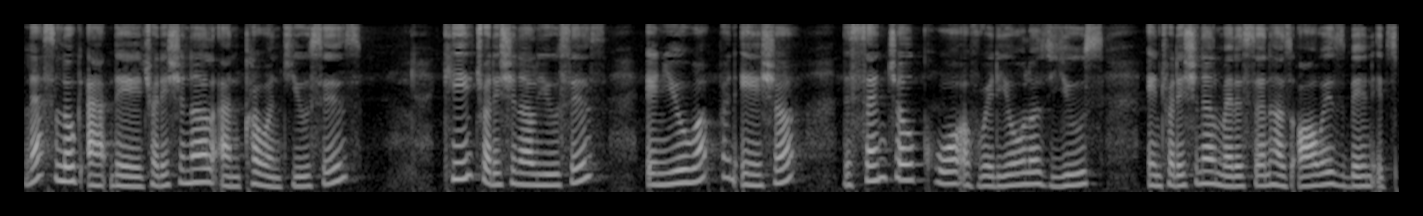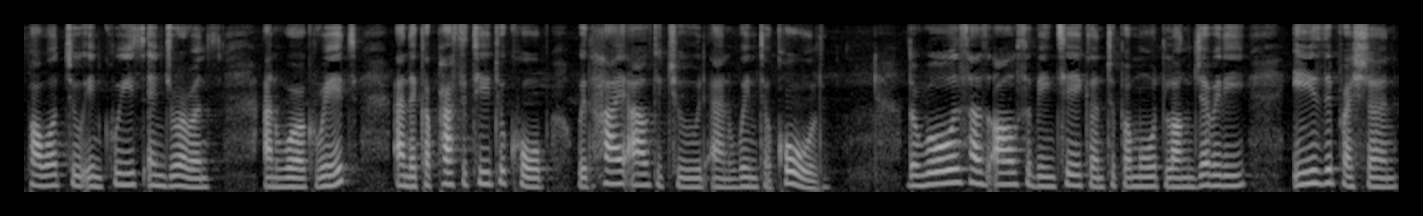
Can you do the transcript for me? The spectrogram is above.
Let's look at the traditional and current uses. Key traditional uses in Europe and Asia, the central core of rhodiola's use in traditional medicine has always been its power to increase endurance and work rate and the capacity to cope with high altitude and winter cold. The rose has also been taken to promote longevity, ease depression,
